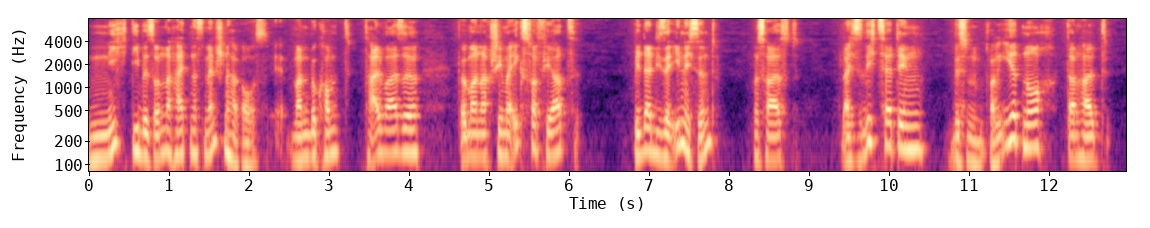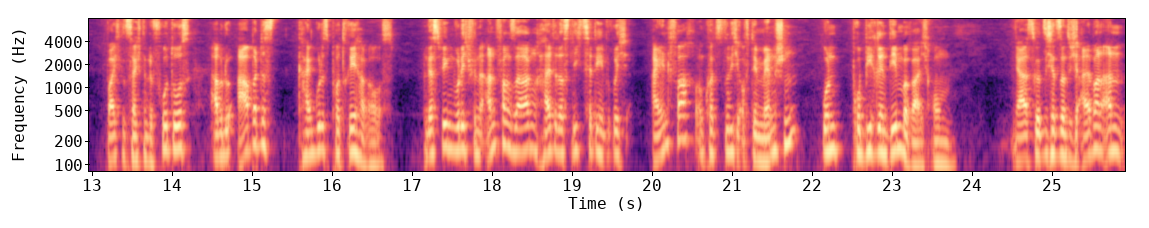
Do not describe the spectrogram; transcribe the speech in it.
nicht die Besonderheiten des Menschen heraus. Man bekommt teilweise, wenn man nach Schema X verfährt, Bilder, die sehr ähnlich sind. Das heißt, gleiches Lichtsetting, bisschen variiert noch, dann halt weich gezeichnete Fotos, aber du arbeitest kein gutes Porträt heraus. Und deswegen würde ich für den Anfang sagen, halte das Lichtsetting wirklich einfach und konzentriere dich auf den Menschen und probiere in dem Bereich rum. Ja, es hört sich jetzt natürlich albern an,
